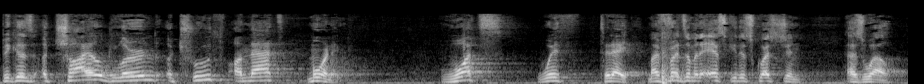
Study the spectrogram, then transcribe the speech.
because a child learned a truth on that morning. What's with today? My friends, I'm going to ask you this question as well.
